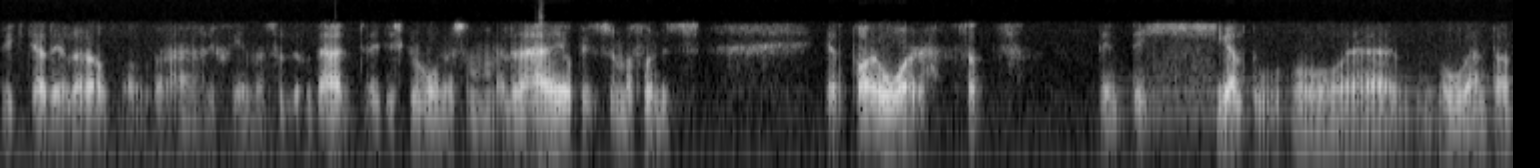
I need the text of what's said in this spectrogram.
viktiga delar av, av den här regimen. Så det här är diskussioner som, eller det här är uppgifter som har funnits i ett par år. Så att det är inte helt o, o, eh, oväntat.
